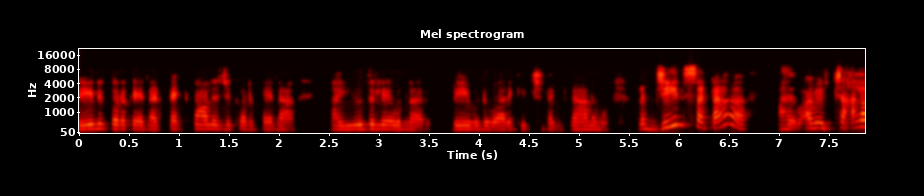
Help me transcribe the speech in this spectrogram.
దేని కొరకైనా టెక్నాలజీ కొరకైనా ఆ యూదులే ఉన్నారు. దేవుడు వారికి ఇచ్చిన జ్ఞానము. జీన్స్ అట అవి చాలా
